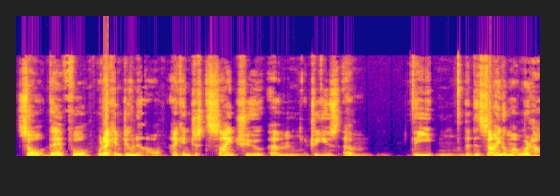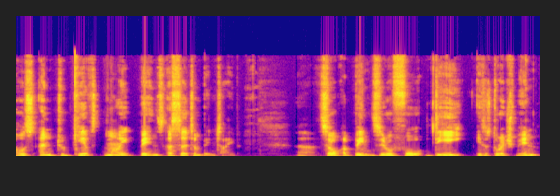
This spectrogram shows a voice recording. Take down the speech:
So therefore, what I can do now, I can just decide to um, to use um, the, the design of my warehouse and to give my bins a certain bin type. Uh, so a bin 04D is a storage bin,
